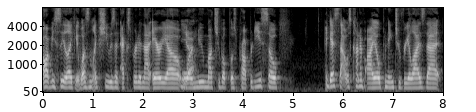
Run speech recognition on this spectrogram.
obviously like it wasn't like she was an expert in that area or Yeah. knew much about those properties. So I guess that was kind of eye opening to realize that,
